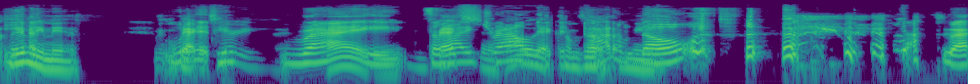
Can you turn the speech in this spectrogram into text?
cleanliness bacteria. Right. Somebody drowned that comes up. I don't know. so I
